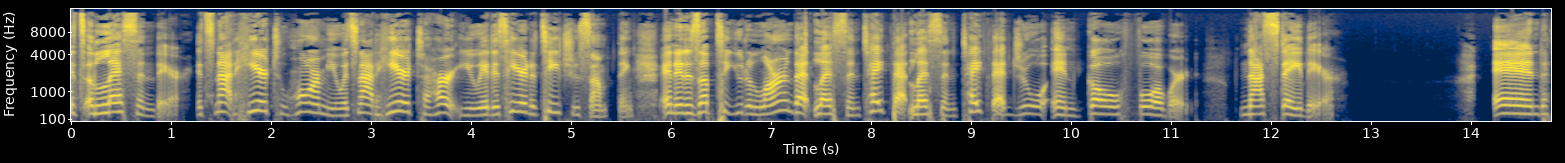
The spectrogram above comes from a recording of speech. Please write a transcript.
It's a lesson there. It's not here to harm you. It's not here to hurt you. It is here to teach you something. And it is up to you to learn that lesson, take that lesson, take that jewel, and go forward, not stay there. And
